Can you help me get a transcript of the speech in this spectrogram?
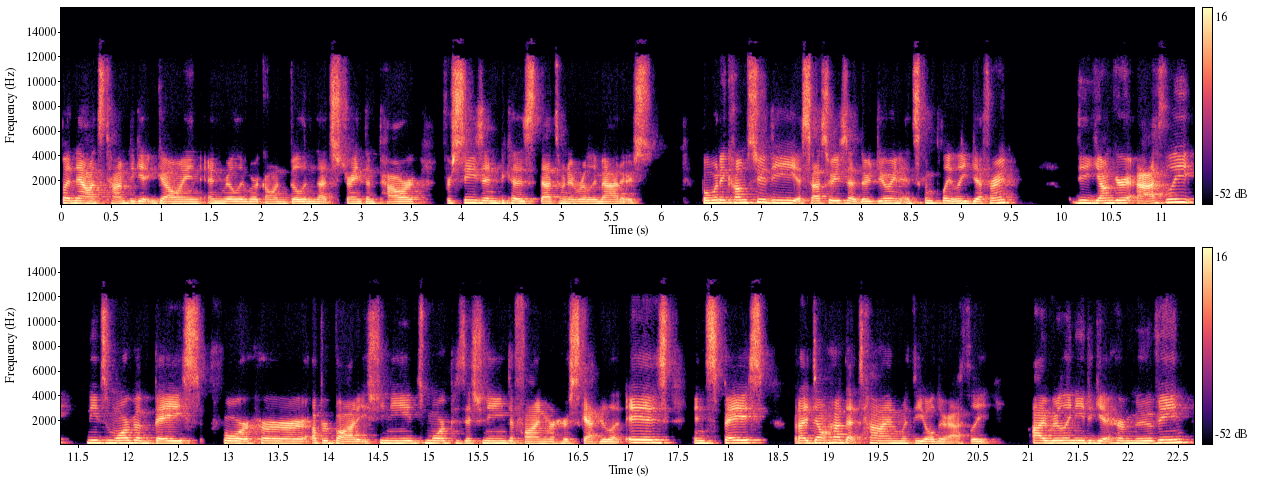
but now it's time to get going and really work on building that strength and power for season because that's when it really matters. But when it comes to the accessories that they're doing, it's completely different. The younger athlete needs more of a base for her upper body. She needs more positioning to find where her scapula is in space. But I don't have that time with the older athlete. I really need to get her moving.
